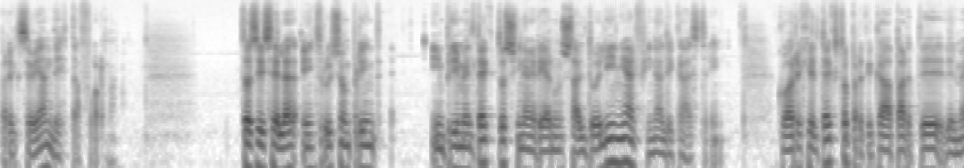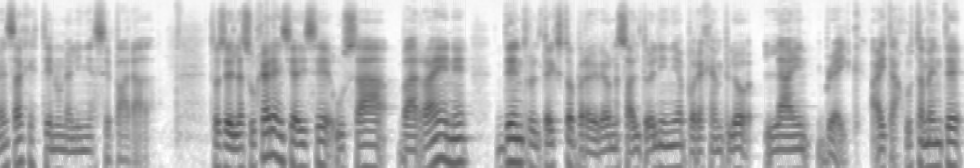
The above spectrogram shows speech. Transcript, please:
para que se vean de esta forma. Entonces dice la instrucción print imprime el texto sin agregar un salto de línea al final de cada string. Corrige el texto para que cada parte del mensaje esté en una línea separada. Entonces la sugerencia dice usa barra n dentro del texto para agregar un salto de línea, por ejemplo, line break. Ahí está, justamente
